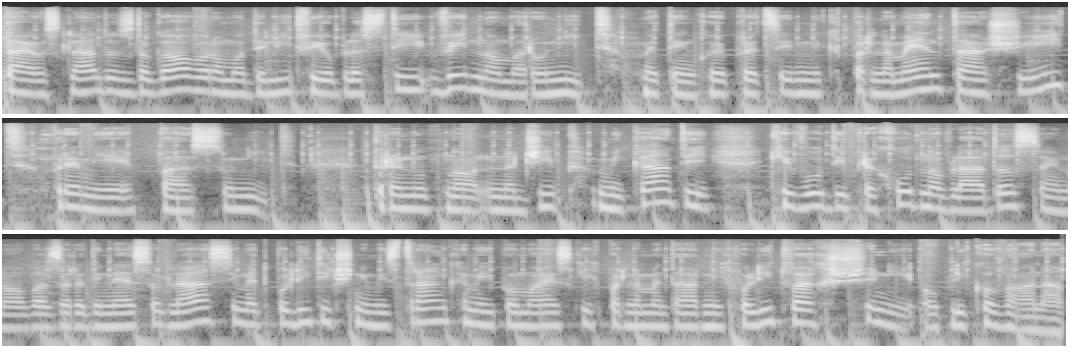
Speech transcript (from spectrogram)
Ta je v skladu z dogovorom o delitvi oblasti vedno maronit, medtem ko je predsednik parlamenta šiit, premije pa sunit. Trenutno Najib Mikati, ki vodi prehodno vlado, saj nova zaradi nesoglasi med političnimi strankami po majskih parlamentarnih volitvah še ni oblikovana.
